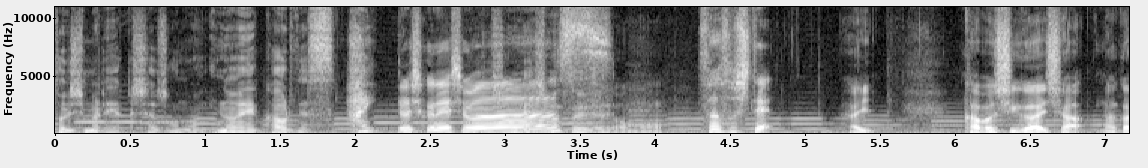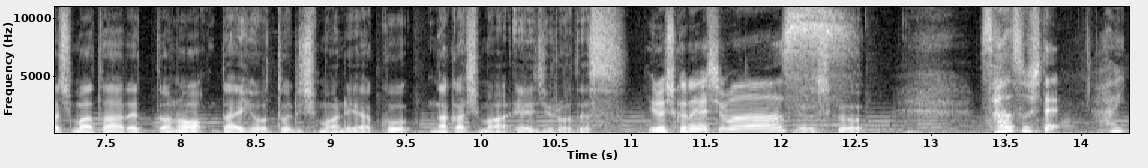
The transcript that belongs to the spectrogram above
取締役社長の井上薫です。はいよろしくお願いしよろしくおます願いします。どうもさあそして。はい株式会社中島ターレットの代表取締役中島英二郎です。よろしくお願いします。よろしく。さあそして。はい、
